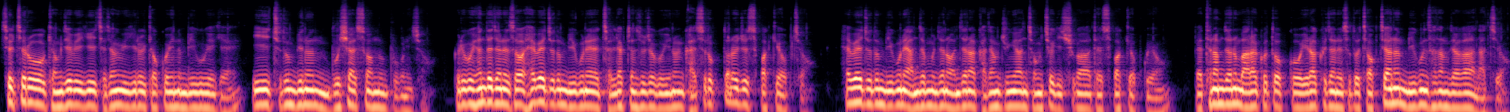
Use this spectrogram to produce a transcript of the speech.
실제로 경제위기, 재정위기를 겪고 있는 미국에게 이 주둔비는 무시할 수 없는 부분이죠. 그리고 현대전에서 해외 주둔 미군의 전략 전술적 의의는 갈수록 떨어질 수밖에 없죠. 해외 주둔 미군의 안전 문제는 언제나 가장 중요한 정책 이슈가 될 수밖에 없고요. 베트남전은 말할 것도 없고 이라크전에서도 적지 않은 미군 사상자가 났죠.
